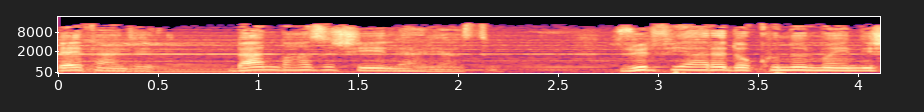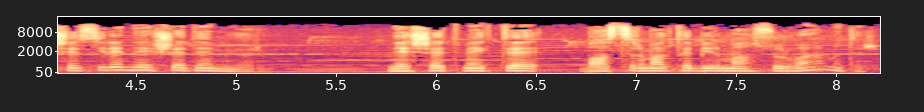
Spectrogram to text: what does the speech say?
Beyefendi, ben bazı şiirler yazdım. Zülfiyare dokunur mu endişesiyle neşredemiyorum. Neşretmekte, bastırmakta bir mahsur var mıdır?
